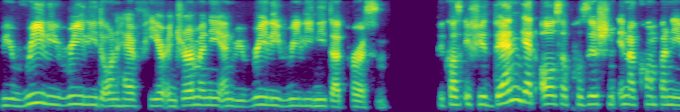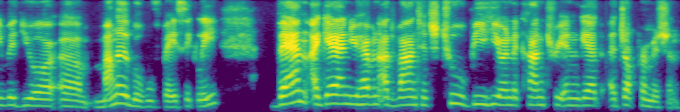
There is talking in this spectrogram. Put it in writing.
we really, really don't have here in Germany, and we really, really need that person. Because if you then get also a position in a company with your um, Mangelberuf, basically, then again, you have an advantage to be here in the country and get a job permission.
